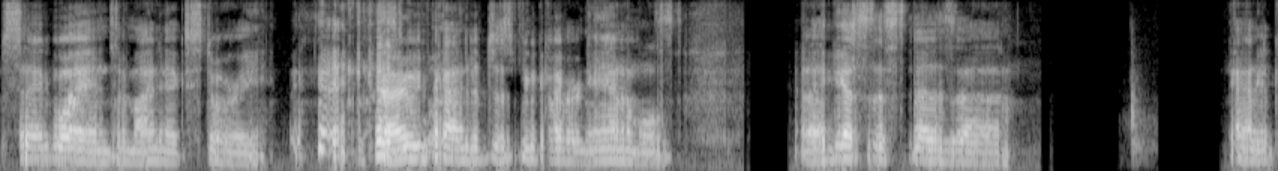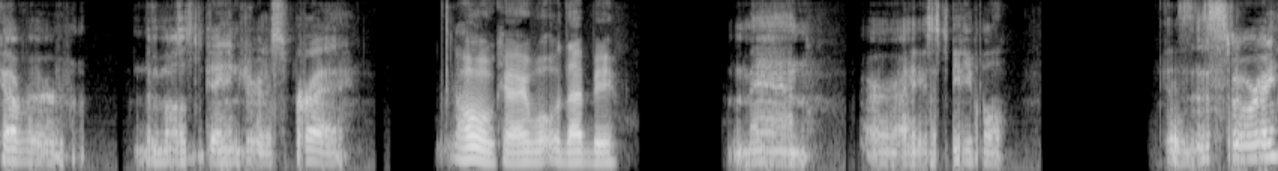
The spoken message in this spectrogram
segue into my next story because Okay. we've kind of just been covering animals, and I guess this does uh, kind of cover the most dangerous prey, oh, okay. What would that be? man, or I guess people. Because this story,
